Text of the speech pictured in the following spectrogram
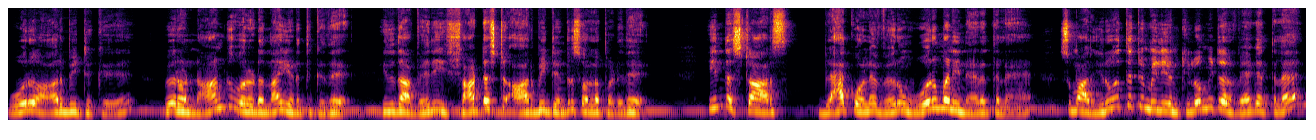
ஒரு ஆர்பிட்டுக்கு வெறும் நான்கு வருடம் தான் எடுத்துக்குது. இதுதான் வெரி ஷார்ட்டஸ்ட் ஆர்பிட் என்று சொல்லப்படுது. இந்த ஸ்டார்ஸ் பிளாக் ஹோலை வெறும் ஒரு மணி நேரத்தில் சுமார் இருபத்தெட்டு மில்லியன் கிலோமீட்டர் வேகத்தில்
